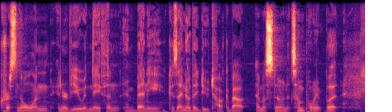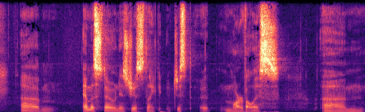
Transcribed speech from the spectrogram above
Chris Nolan interview with Nathan and Benny because I know they do talk about Emma Stone at some point, but um, Emma Stone is just like just uh, marvelous um,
